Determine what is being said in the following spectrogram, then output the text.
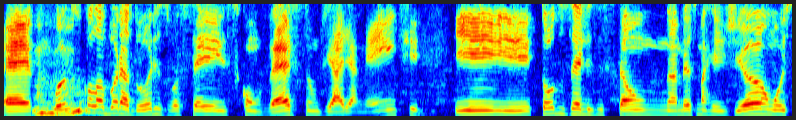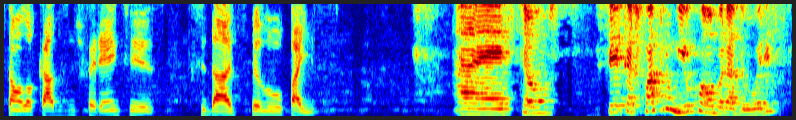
é, com uhum. quantos colaboradores vocês conversam diariamente? E todos eles estão na mesma região ou estão alocados em diferentes cidades pelo país? É, são cerca de 4 mil colaboradores,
